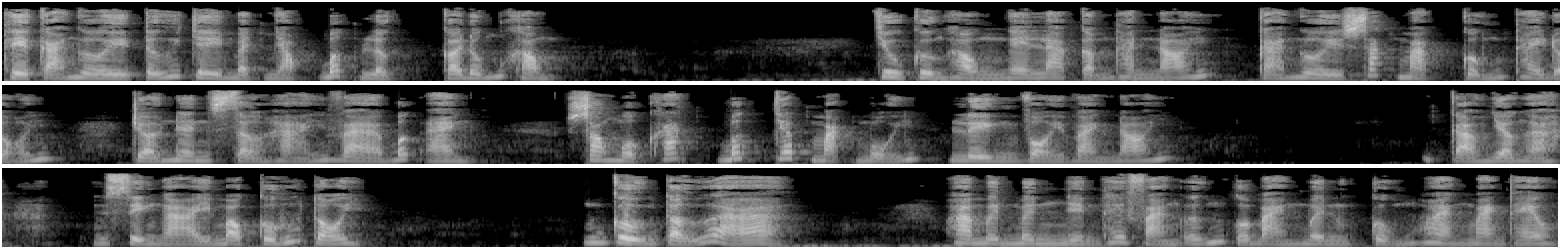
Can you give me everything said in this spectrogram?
thì cả người tứ chi mệt nhọc bất lực, có đúng không? Chu Cương Hồng nghe La Cẩm Thành nói, cả người sắc mặt cũng thay đổi, trở nên sợ hãi và bất an. Sau một khắc bất chấp mặt mũi, liền vội vàng nói. Cao nhân à, xin ngài mau cứu tôi. Cường tử à. hòa Minh Minh nhìn thấy phản ứng của bạn mình cũng hoang mang theo.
